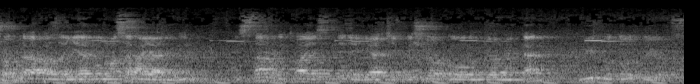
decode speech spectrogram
çok daha fazla yer bulması hayalinin İstanbul İtfaiyesi'nde de gerçekleşiyor olduğunu görmekten büyük mutluluk duyuyoruz.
